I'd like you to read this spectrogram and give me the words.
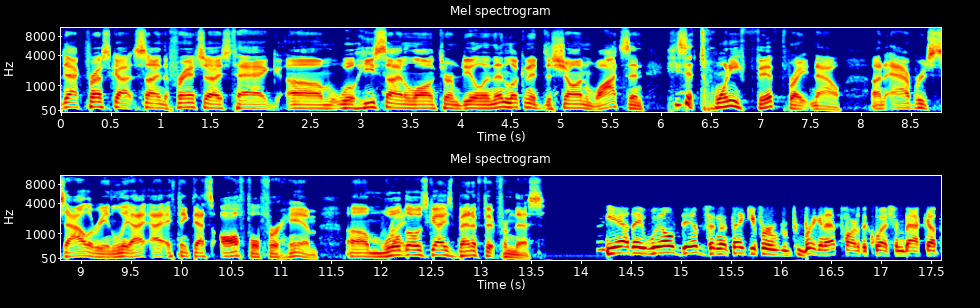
Dak Prescott signed the franchise tag. Um, will he sign a long term deal? And then looking at Deshaun Watson, he's at 25th right now on average salary. And I, I think that's awful for him. Um, will right. those guys benefit from this? Yeah, they will, Dibs, and thank you for bringing that part of the question back up.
